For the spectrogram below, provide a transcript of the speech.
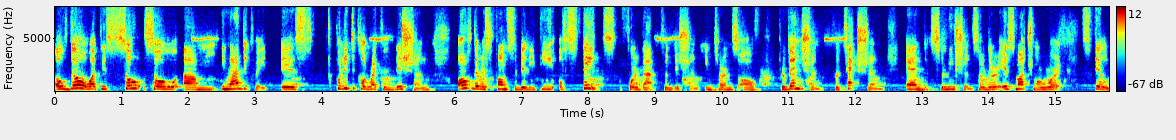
Although what is so so um, inadequate is political recognition of the responsibility of states for that condition in terms of prevention, protection, and solution. So there is much more work still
